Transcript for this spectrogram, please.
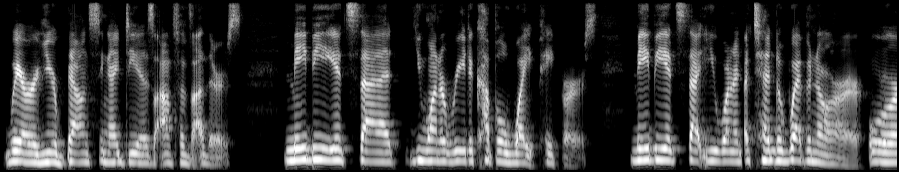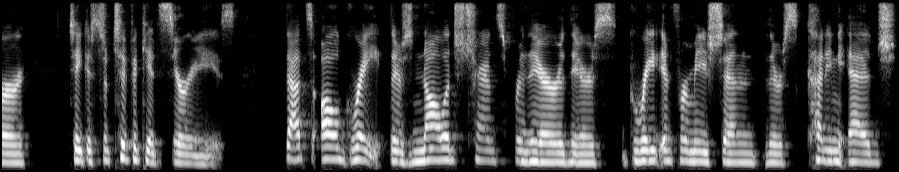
where you're bouncing ideas off of others. Maybe it's that you want to read a couple white papers. Maybe it's that you want to attend a webinar or take a certificate series. That's all great. There's knowledge transfer there. There's great information. There's cutting edge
